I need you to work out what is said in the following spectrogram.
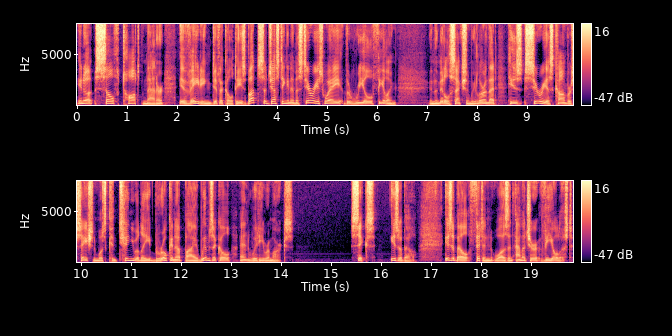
in a self taught manner, evading difficulties but suggesting in a mysterious way the real feeling. In the middle section, we learn that his serious conversation was continually broken up by whimsical and witty remarks. 6. Ysobel. Isabel Fitton was an amateur violist.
